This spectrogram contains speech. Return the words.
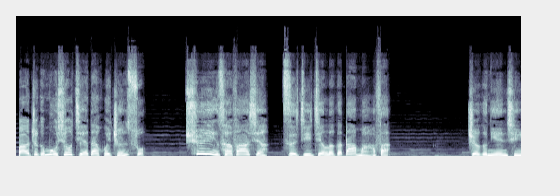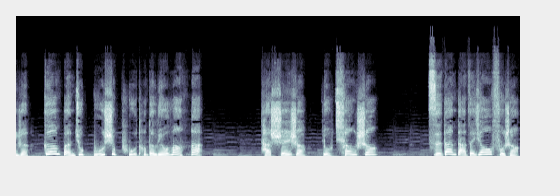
把这个穆修杰带回诊所，曲颖才发现自己捡了个大麻烦。这个年轻人根本就不是普通的流浪汉，他身上有枪伤，子弹打在腰腹上，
